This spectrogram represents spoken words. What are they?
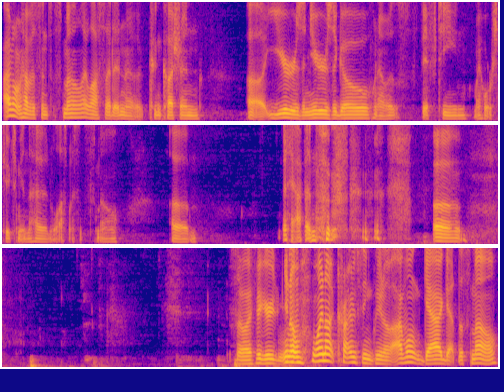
I don't have a sense of smell. I lost that in a concussion uh, years and years ago when I was 15. My horse kicked me in the head. I lost my sense of smell. Um, it happens. um, so I figured, you know, why not crime scene cleanup? I won't gag at the smell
